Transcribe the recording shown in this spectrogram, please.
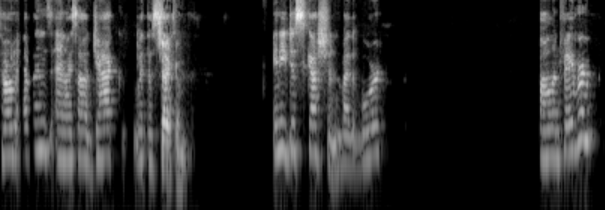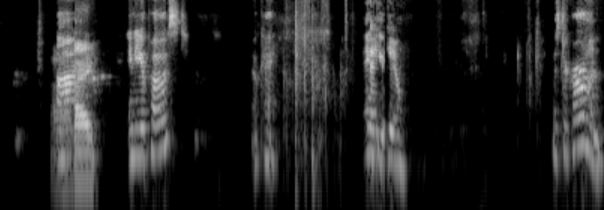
Tom Evans, and I saw Jack with a Second. Any discussion by the board? All in favor? Aye. Aye. Any opposed? Okay. Thank you. you. Mr. Carlin?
